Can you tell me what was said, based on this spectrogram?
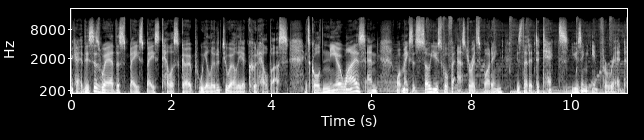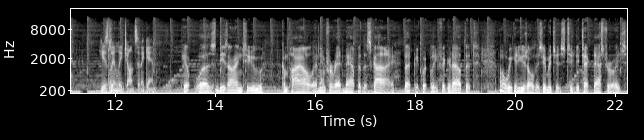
Okay, this is where the space based telescope we alluded to earlier could help us. It's called NEOWISE, and what makes it so useful for asteroid spotting is that it detects using infrared. Here's Lindley Johnson again. It was designed to compile an infrared map of the sky, but we quickly figured out that, oh, we could use all these images to detect asteroids.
